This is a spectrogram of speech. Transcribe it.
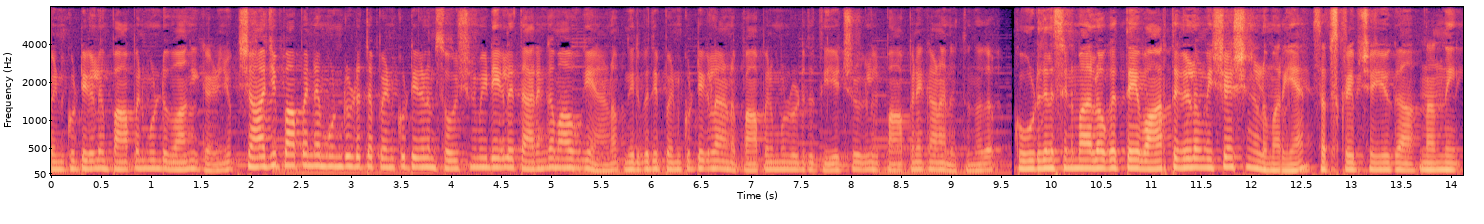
പെൺകുട്ടികളും പാപ്പൻ മുണ്ട് വാങ്ങിക്കഴിഞ്ഞു. ഷാജി പാപ്പന്റെ മുണ്ടെടുത്ത പെൺകുട്ടികളും സോഷ്യൽ മീഡിയകളിൽ തരംഗമാവുകയാണ്. നിരവധി പെൺകുട്ടികളാണ് പാപ്പൻ മുണ്ടെടുത്ത് തിയേറ്ററുകളിൽ പാപ്പനെ കാണാൻ എത്തുന്നത്. കൂടുതൽ സിനിമാ ലോകത്തെ വാർത്തകളും വിശേഷങ്ങളും അറിയാൻ സബ്സ്ക്രൈബ് ചെയ്യുക. നന്ദി.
